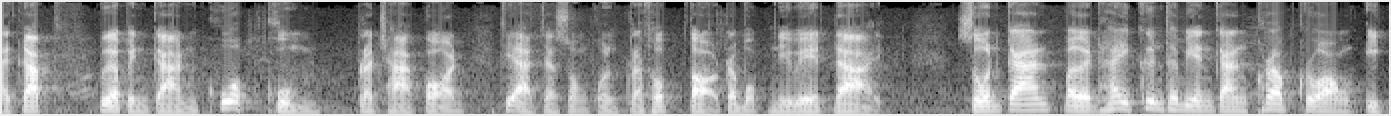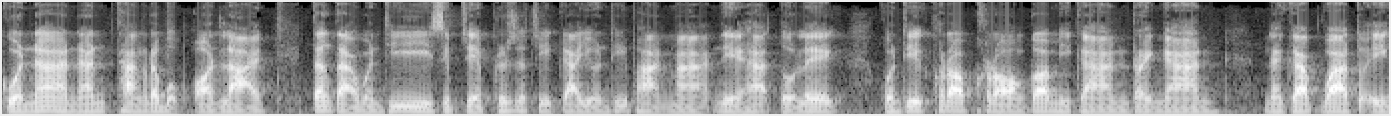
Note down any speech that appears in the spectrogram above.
นะครับ เพื่อเป็นการควบคุมประชากรที่อาจจะส่งผลกระทบต่อระบบนิเวศได้ ส่วนการเปิดให้ขึ้นทะเบียนการครอบครองอีกัวน่านั้นทางระบบออนไลน์ ตั้งแต่วันที่ 17 พฤศจิกายนที่ผ่านมาเนี่ยฮะตัวเลขคนที่ครอบครองก็มีการรายงานนะครับว่าตัวเอง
